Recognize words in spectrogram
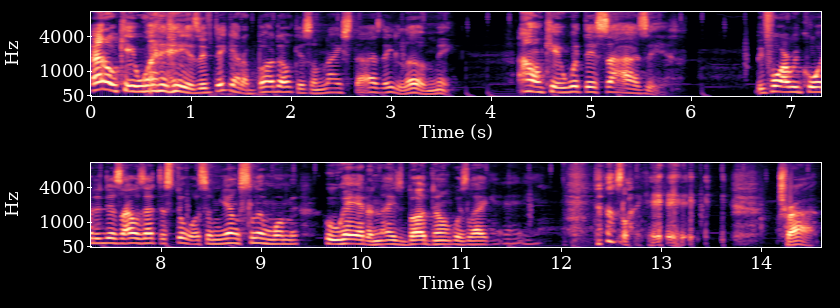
I don't care what it is. If they got a buttock and some nice thighs, they love me. I don't care what their size is. Before I recorded this, I was at the store. Some young slim woman who had a nice buttock was like, hey. I was like, hey, tribe.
